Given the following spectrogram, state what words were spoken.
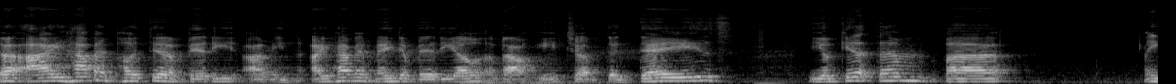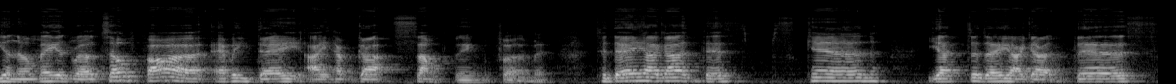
I haven't posted a video, I mean, I haven't made a video about each of the days you get them, but, you know, may as well. So far, every day I have got something from it. Today I got this skin. Yesterday I got this.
